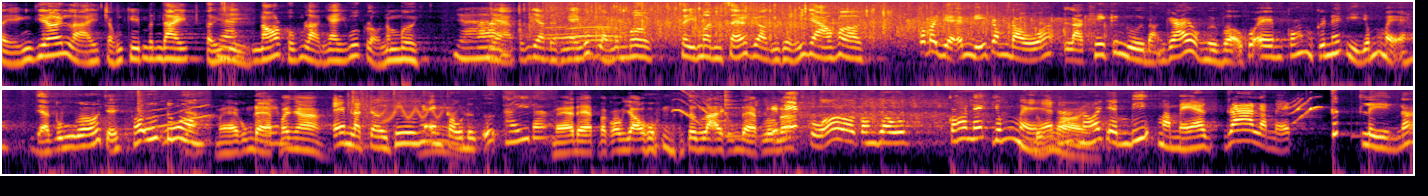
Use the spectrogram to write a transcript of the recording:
tiện với lại trọng kim bên đây tự Dạ. vì nó cũng là ngay quốc lộ 50 dạ nhà cũng gia đình ngay quốc lộ 50 thì mình sẽ gần gũi nhau hơn có bao giờ em nghĩ trong đầu á là khi cái người bạn gái hoặc người vợ của em có một cái nét gì giống mẹ không? Dạ cũng có chị. Có ước đúng không? Mẹ cũng đẹp đó nha. em là trời thương em cầu được ước thấy đó. Mẹ đẹp và con dâu tương lai cũng đẹp luôn cái đó. nét của con dâu có nét giống mẹ Đúng đó. rồi. nói cho em biết mà mẹ ra là mẹ thích liền đó.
